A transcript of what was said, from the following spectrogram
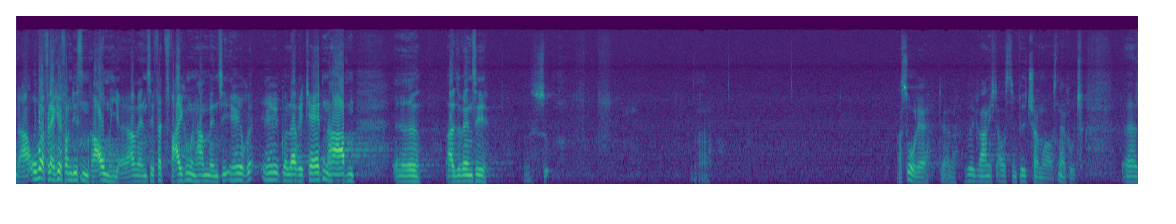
ja, Oberfläche von diesem Raum hier. Ja, wenn Sie Verzweigungen haben, wenn Sie Irregularitäten haben, äh, also wenn Sie so, Ach so, der, der, will gar nicht aus dem Bildschirm raus. Na gut. Äh,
